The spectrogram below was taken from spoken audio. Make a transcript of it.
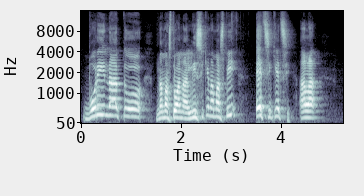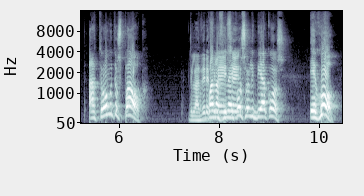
μπορεί να, το, να μας το αναλύσει και να μας πει έτσι και έτσι. Αλλά ατρόμητος ΠΑΟΚ, Δηλαδή, ρε φίλε, Παναθηναϊκός είσαι... Ολυμπιακός. Εγώ,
